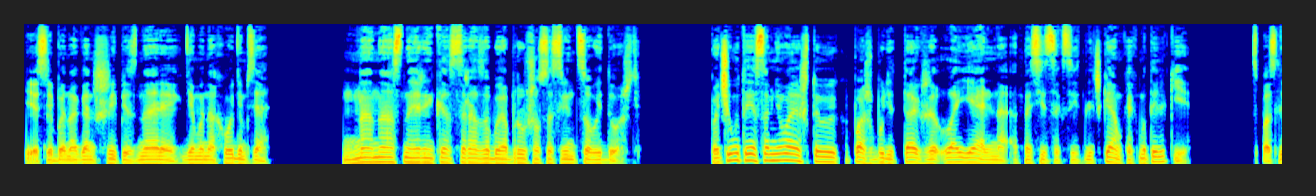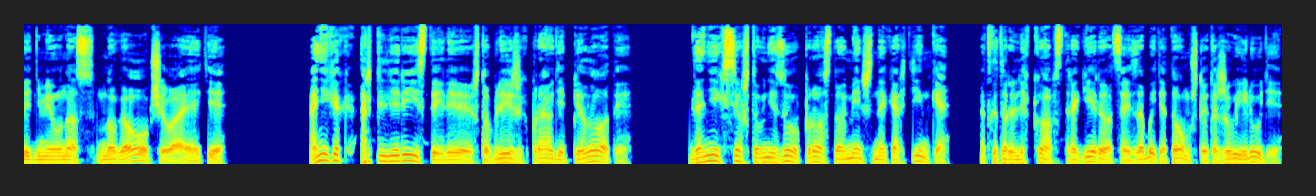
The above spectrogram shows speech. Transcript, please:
Если бы на ганшипе знали, где мы находимся, на нас наверняка сразу бы обрушился свинцовый дождь. Почему-то я сомневаюсь, что экипаж будет так же лояльно относиться к светлячкам, как мотыльки. С последними у нас много общего, а эти... Они как артиллеристы или, что ближе к правде, пилоты. Для них все, что внизу, просто уменьшенная картинка, от которой легко абстрагироваться и забыть о том, что это живые люди.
